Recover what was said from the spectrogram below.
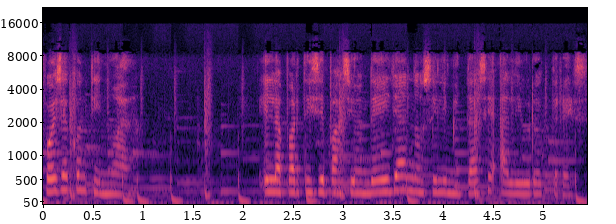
fuese continuada y la participación de ella no se limitase al libro 3.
